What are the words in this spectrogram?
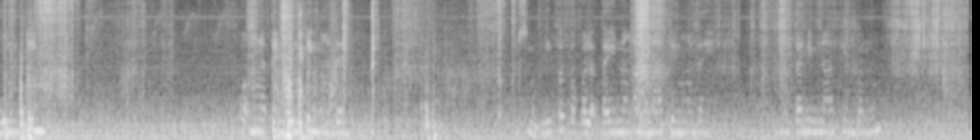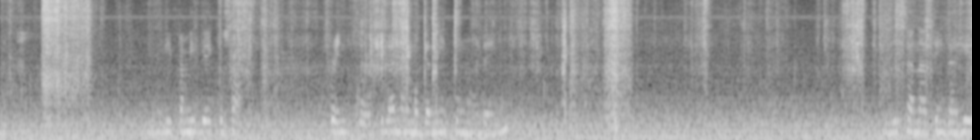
gunting. Kuha mga tayong gunting mga day. Tapos maglipat pa pala tayo ng ano natin mga day. Yung tanim natin ba no? Yung ipamigay ko sa friend ko. Sila nang maganito mga day no? Bilisan natin dahil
